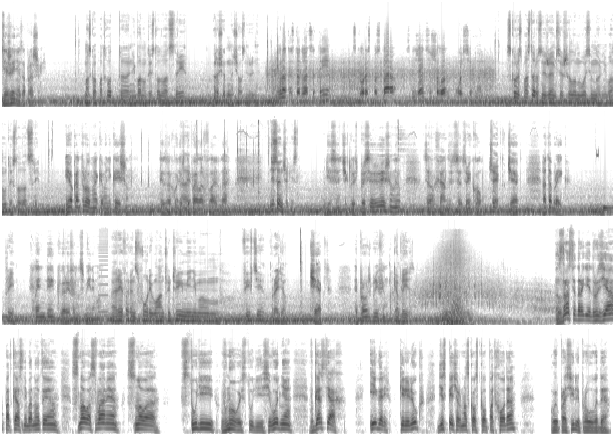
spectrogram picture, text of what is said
Снижение запрашивай. Москва подход, э, небанутый 123. Расчет на начало снижения. Небанутый 123, скорость по стару, снижается эшелон 8.0. Скорость по стару, снижаемся эшелон 8.0, небанутый 123. Ее control, my communication. Ты заходишь, Да, ты Pilot Flying, да. Descent checklist. Descent checklist. Preservation L 700. Set recall. Checked. Checked. Auto brake. Free. Landing reference minimum. Reference 4133, minimum 50, radio. Checked. Approach briefing. Completed. Здравствуйте, дорогие друзья. Подкаст «Небанутые». Снова с вами, снова в студии, в новой студии сегодня. В гостях Игорь Кирилюк, диспетчер московского подхода. Вы просили про УВД.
